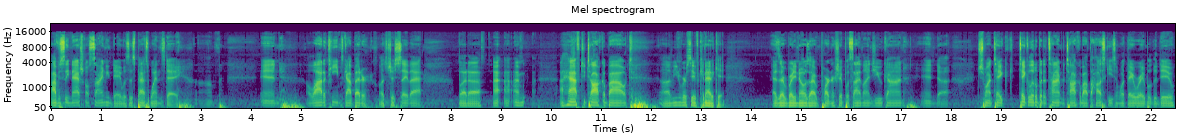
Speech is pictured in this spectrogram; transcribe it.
obviously National Signing Day was this past Wednesday, um, and a lot of teams got better. Let's just say that. But uh, I, I, am I have to talk about uh, the University of Connecticut. as everybody knows, I have a partnership with Sidelines UConn, and uh, just want to take take a little bit of time to talk about the Huskies and what they were able to do,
